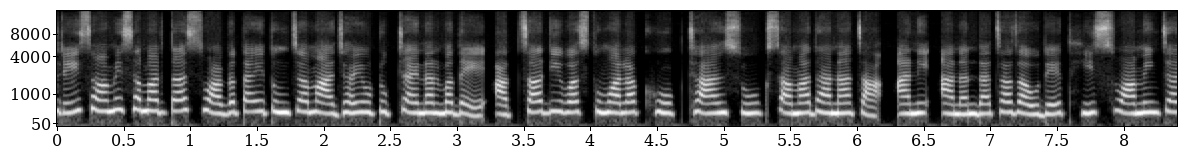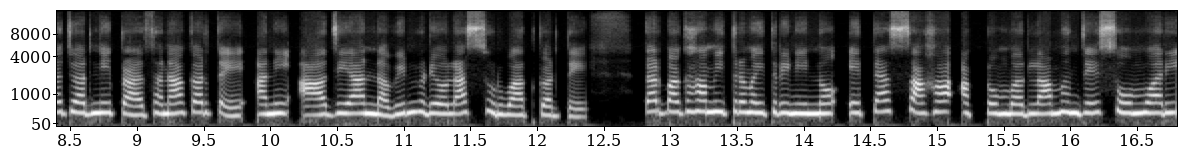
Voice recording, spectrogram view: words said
श्री स्वामी समर्थ स्वागत आहे तुमचं माझ्या युट्यूब चॅनलमध्ये आजचा दिवस तुम्हाला खूप छान सुख समाधानाचा आणि आनंदाचा जाऊ देत ही स्वामींच्या जर्नी प्रार्थना करते आणि आज या नवीन व्हिडिओला सुरुवात करते. तर बघा मित्रमैत्रिणींनो येत्या सहा ऑक्टोबरला म्हणजे सोमवारी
